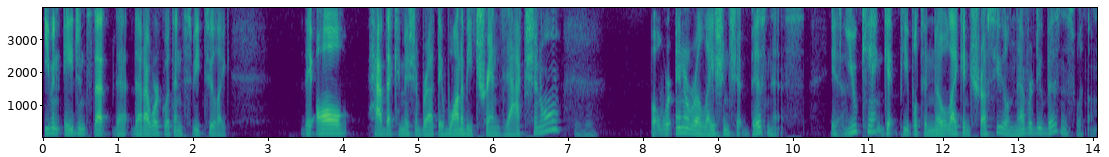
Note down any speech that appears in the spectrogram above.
even agents that that that I work with and speak to, like they all have that commission breath. They want to be transactional, but we're in a relationship business. If Yeah. you can't get people to know, like, and trust you, you'll never do business with them.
